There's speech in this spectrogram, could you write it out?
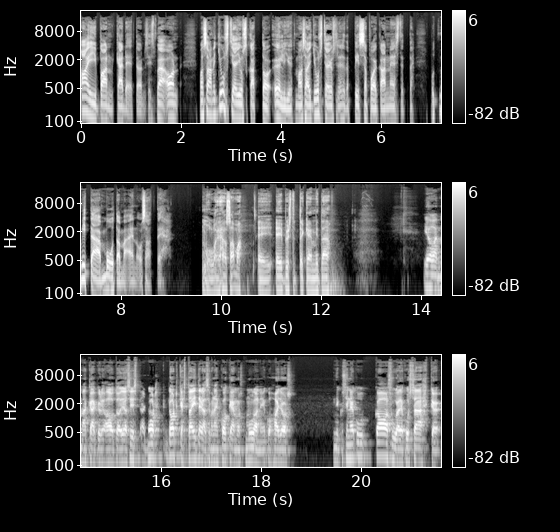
aivan kädetön. Siis mä oon, mä osaan just ja just katsoa öljyt, mä osaan just ja just lisätä pissapoikaan nestettä, mutta mitään muuta mä en osaa tehdä. Mulla on ihan sama. Ei, ei pysty tekemään mitään. Joo, en mäkään kyllä autoa. Ja siis Dodgesta itsellä sellainen kokemus, mulla niin kuin hajos niin kuin siinä joku kaasu ja joku sähkö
